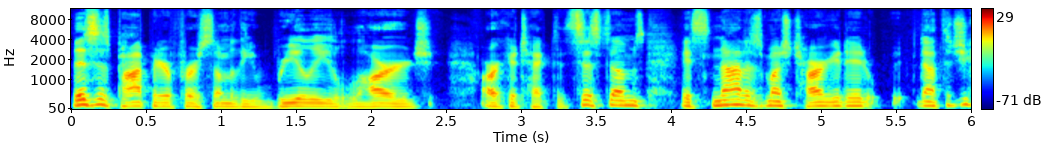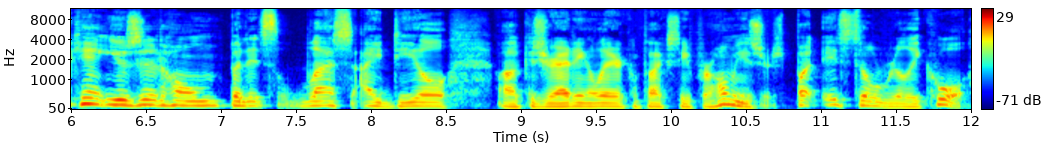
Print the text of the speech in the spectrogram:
This is popular for some of the really large architected systems. It's not as much targeted, not that you can't use it at home, but it's less ideal because uh, you're adding a layer of complexity for home users, but it's still really cool.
